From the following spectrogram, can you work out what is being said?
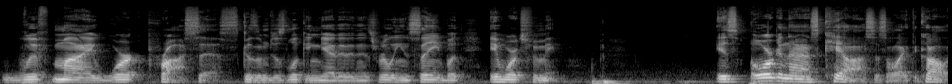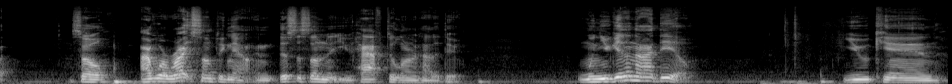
with my work process because I'm just looking at it and it's really insane, but it works for me. It's organized chaos, as I like to call it. So I will write something down, and this is something that you have to learn how to do. When you get an idea, you can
